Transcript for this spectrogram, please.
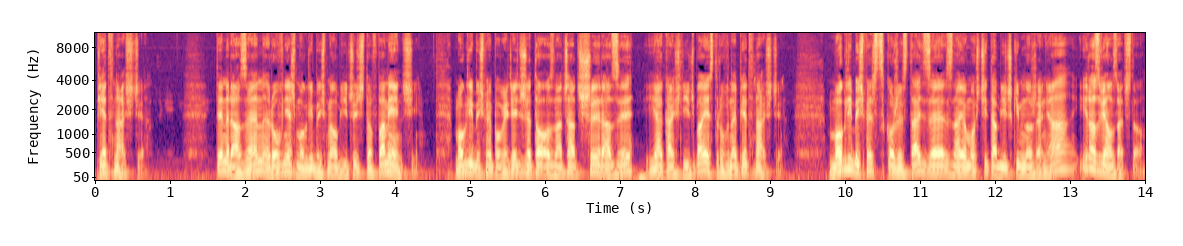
15. Tym razem również moglibyśmy obliczyć to w pamięci. Moglibyśmy powiedzieć, że to oznacza 3 razy jakaś liczba jest równe 15. Moglibyśmy skorzystać ze znajomości tabliczki mnożenia i rozwiązać to.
